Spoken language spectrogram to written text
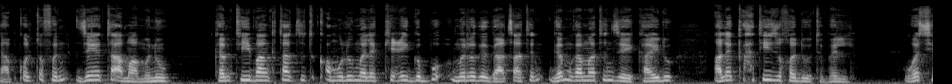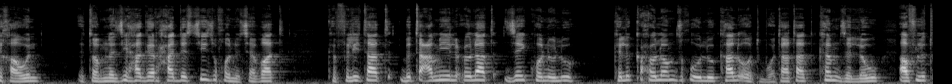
ናብ ቅልጡፍን ዘየተኣማምኑ ከምቲ ባንክታት ዝጥቀሙሉ መለክዒ ግቡእ ምርግጋጻትን ገምጋማትን ዘየካይዱ ኣለቃሕቲ ዝኸዱ ትብል። ወሲኻ'ውን እቶም ነዚ ሃገር ሓደስቲ ዝኾኑ ሰባት ክፍሊታት ብጣዕሚ ልዑላት ዘይኮኑሉ ክልቀሑሎም ዝኽእሉ ካልኦት ቦታታት ከም ዘለዉ ኣፍልጦ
